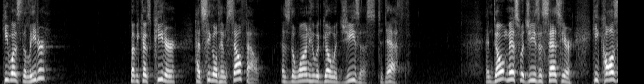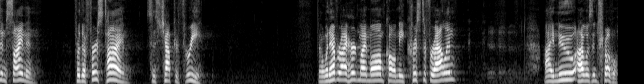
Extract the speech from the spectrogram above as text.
he was the leader, but because Peter had singled himself out as the one who would go with Jesus to death. And don't miss what Jesus says here. He calls him Simon for the first time since chapter 3. Now, whenever I heard my mom call me Christopher Allen, I knew I was in trouble.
